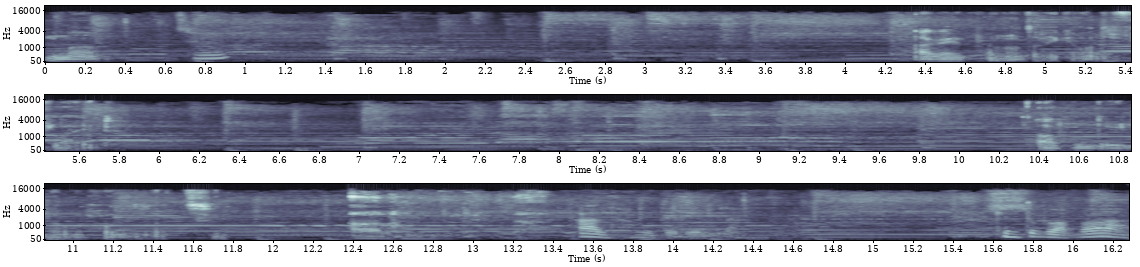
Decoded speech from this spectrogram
মা। আগামী পনেরো তারিখে আমাদের ফ্লাইট আলহামদুলিল্লাহ আমরা হজে যাচ্ছি। আলহামদুলিল্লাহ। আলহামদুলিল্লাহ। কিন্তু বাবা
